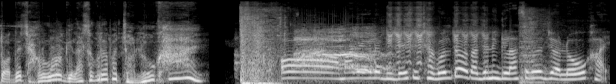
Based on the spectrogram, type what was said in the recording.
তোদের ছাগলগুলো গেলাসে করে আবার জলও খায়? ও আমার এগুলো বিদেশি ছাগল তো তার জন্য গ্লাসে করে জলও খায়।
